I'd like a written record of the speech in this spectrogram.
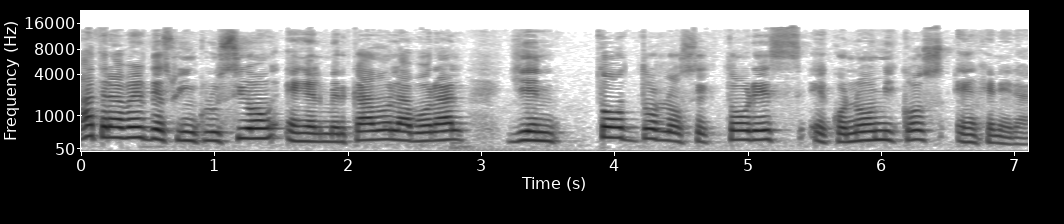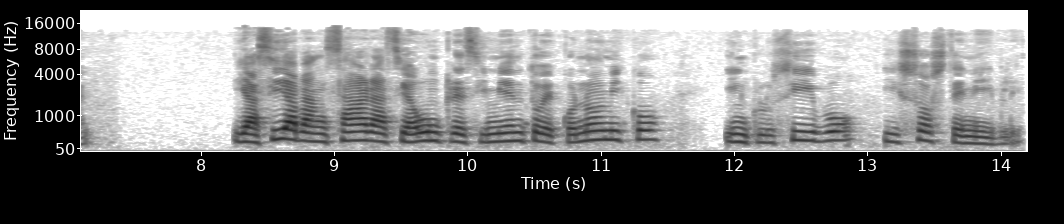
a través de su inclusión en el mercado laboral y en todos los sectores económicos en general y así avanzar hacia un crecimiento económico inclusivo y sostenible.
